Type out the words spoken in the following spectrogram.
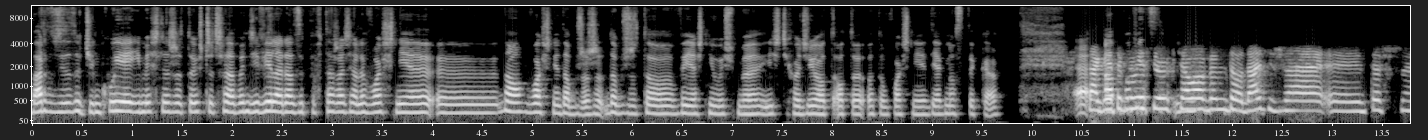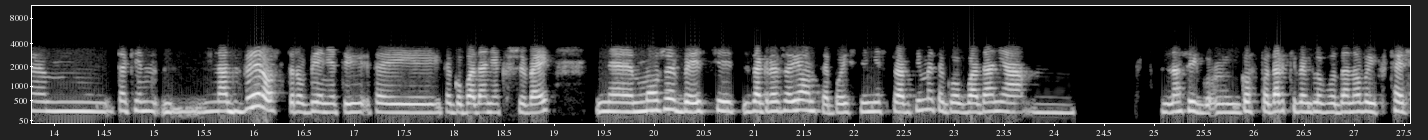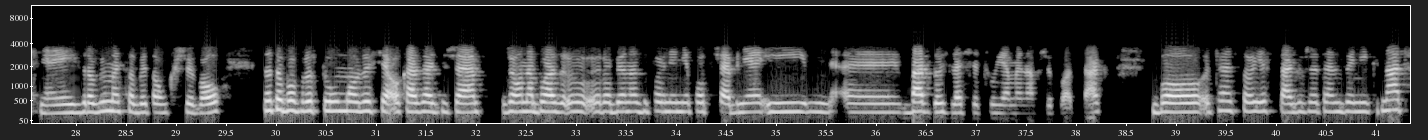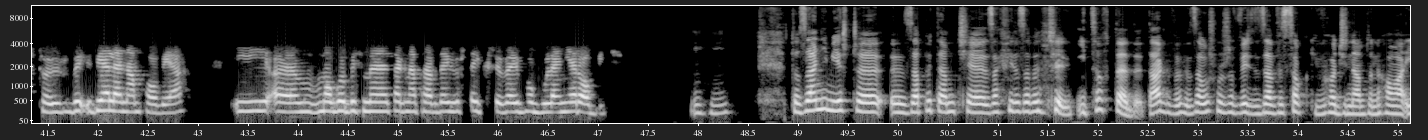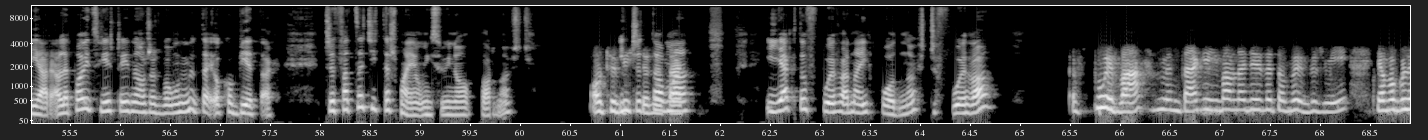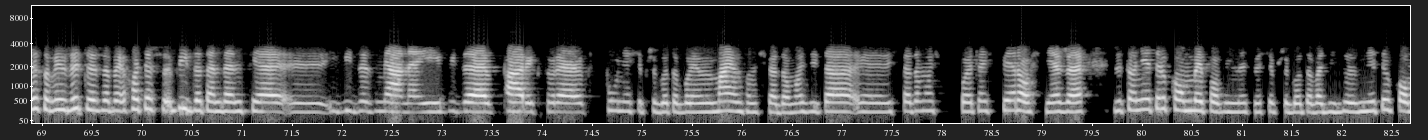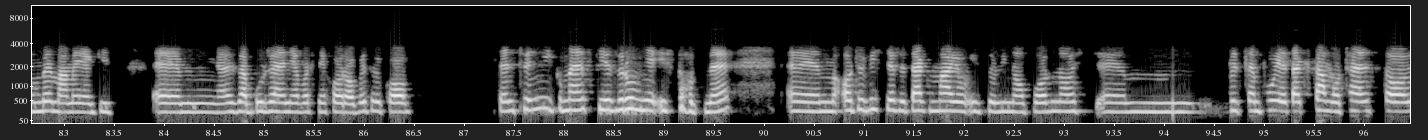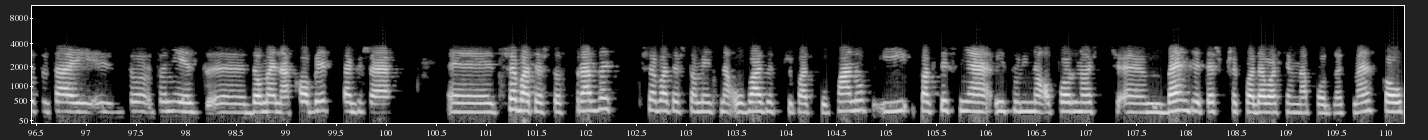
Bardzo Ci za to dziękuję i myślę, że to jeszcze trzeba będzie wiele razy powtarzać, ale właśnie, e, no właśnie dobrze, że dobrze to wyjaśniłyśmy, jeśli chodzi o, o, to, o to właśnie diagnostykę. E, tak, ja tego powiedz... jeszcze chciałabym dodać, że też takie nadwyrost robienie tej, tej, tego badania krzywej może być zagrażające, bo jeśli nie sprawdzimy tego badania naszej gospodarki węglowodanowej wcześniej i zrobimy sobie tą krzywą, no to po prostu może się okazać, że, że ona była robiona zupełnie niepotrzebnie i e, bardzo źle się czujemy na przykład, tak? Bo często jest tak, że ten wynik na czczo już wiele nam powie i e, mogłybyśmy tak naprawdę już tej krzywej w ogóle nie robić. Mhm. To zanim jeszcze y, zapytam Cię, za chwilę zapytam Cię, i co wtedy, tak? Załóżmy, że za wysoki wychodzi nam ten HOMA IR, ale powiedz mi jeszcze jedną rzecz, bo mówimy tutaj o kobietach. Czy faceci też mają insulinooporność? Oczywiście, I czy to ma... tak. I jak to wpływa na ich płodność? Czy wpływa? Wpływa, tak, i mam nadzieję, że to wybrzmi. Ja w ogóle sobie życzę, żeby, chociaż widzę tendencje y, i widzę zmianę i widzę pary, które wspólnie się przygotowujemy, mają tą świadomość i ta y, świadomość w społeczeństwie rośnie, że, że to nie tylko my powinnyśmy się przygotować, nie tylko my mamy jakieś um, zaburzenia, właśnie choroby, tylko ten czynnik męski jest równie istotny Um, oczywiście, że tak, mają insulinooporność, um, występuje tak samo często, tutaj to, to nie jest e, domena kobiet, także y, trzeba też to sprawdzać, trzeba też to mieć na uwadze w przypadku panów i faktycznie insulinooporność będzie też przekładała się na płodność męską,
